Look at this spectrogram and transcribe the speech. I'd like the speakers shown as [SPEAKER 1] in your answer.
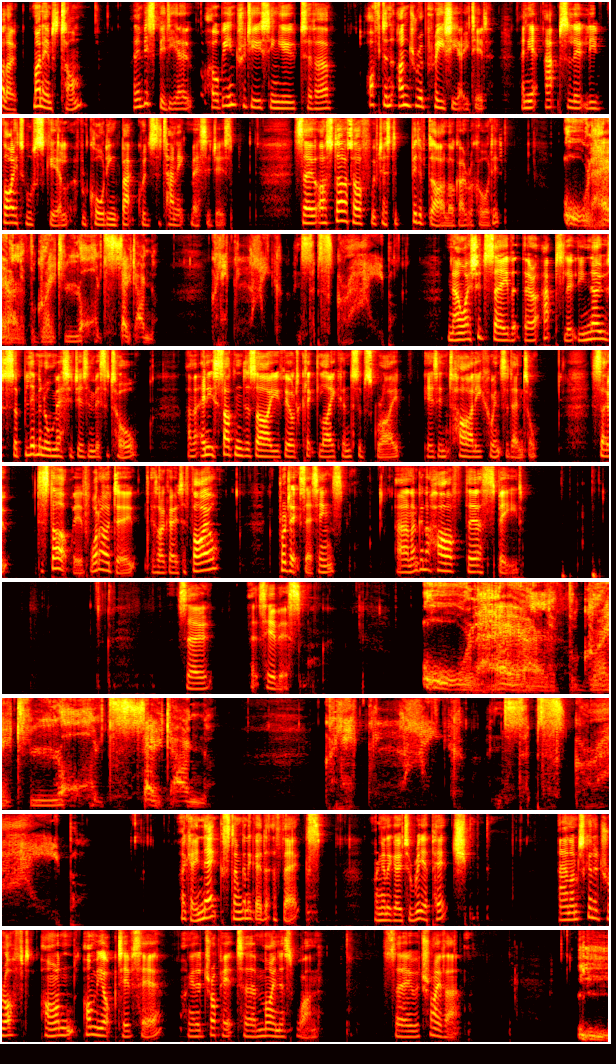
[SPEAKER 1] Hello, my name's Tom and in this video I will be introducing you to the often underappreciated and yet absolutely vital skill of recording backwards satanic messages. So I'll start off with just a bit of dialogue I recorded.
[SPEAKER 2] All hail the great Lord Satan. Click like and subscribe.
[SPEAKER 1] Now I should say that there are absolutely no subliminal messages in this at all and that any sudden desire you feel to click like and subscribe is entirely coincidental. So to start with, what I'll do is I'll go to File, Project Settings, and I'm going to halve the speed. So let's hear this.
[SPEAKER 2] All hail the great Lord Satan. Click like and subscribe.
[SPEAKER 1] Okay, next I'm going to go to Effects. I'm going to go to ReaPitch and I'm just going to draft on, on the octaves here. I'm going to drop it to minus one. So try that.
